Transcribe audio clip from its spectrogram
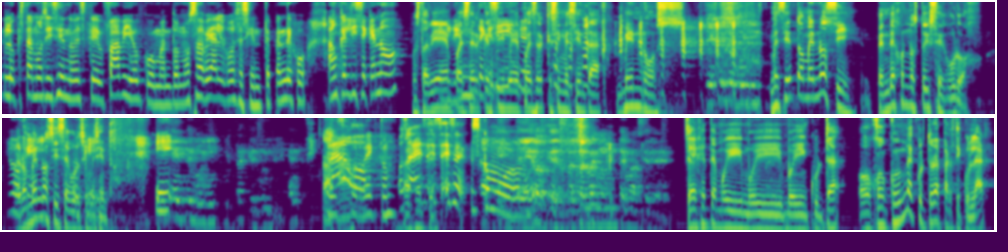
lo que estamos diciendo es que Fabio, cuando no sabe algo, se siente pendejo. Aunque él dice que no. Pues está bien, puede ser que que sí sí. me, puede ser que sí me sienta menos. Me siento menos, sí. Pendejo no estoy seguro. Pero menos sí seguro sí ok. me siento. Y gente muy inculta que es muy. Claro, correcto. o sea, es, es- es- es como. Sí, hay gente muy, muy, muy inculta o con, con una cultura particular,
